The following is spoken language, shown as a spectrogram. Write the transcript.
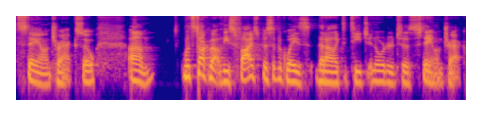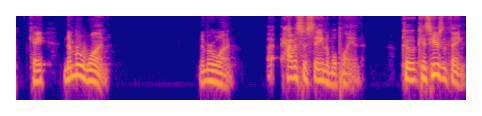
stay on track so um, let's talk about these five specific ways that I like to teach in order to stay on track. Okay. Number one, number one, Uh, have a sustainable plan. Because here's the thing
